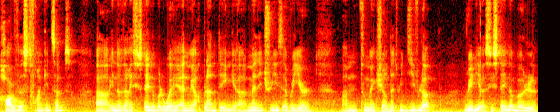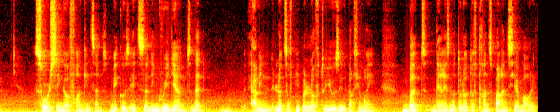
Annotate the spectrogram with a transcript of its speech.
harvest frankincense uh, in a very sustainable way, and we are planting uh, many trees every year um, to make sure that we develop really a sustainable sourcing of frankincense because it's an ingredient that I mean lots of people love to use in perfumery, but there is not a lot of transparency about it.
